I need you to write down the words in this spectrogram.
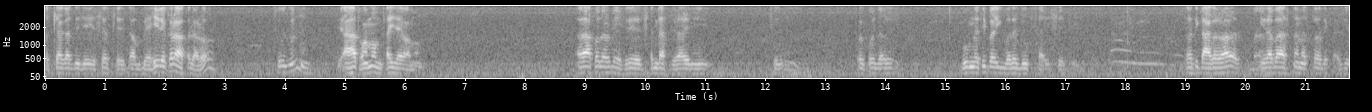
પક્ષાઘાતની જે અસર છે, તો આમ બેહી રે કરો આખો દાડો. શું ને? હાથ આમ થઈ જાય આમ આમ હવે આખો દાડો બેહી રે, સંડાસ જવાય નહીં. કોઈ કોઈ દાડો બૂમ નથી પડી કે બધે દુઃખ થાય છે. ત્યાંથી કાગળ આવે હીરાબાસ નસતો દેખાય છે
